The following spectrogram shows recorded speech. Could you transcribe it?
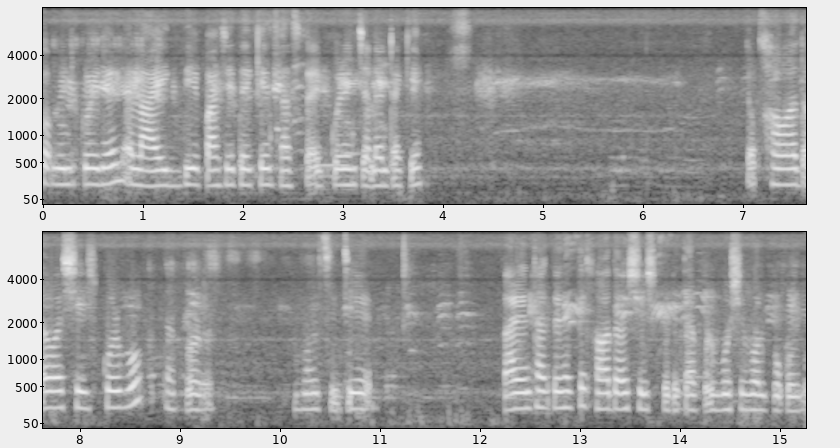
কমেন্ট করেন। লাইক দিয়ে পাশে থেকে সাবস্ক্রাইব করেন চ্যানেলটাকে তো খাওয়া দাওয়া শেষ করব। তারপর বলছি যে কারেন্ট থাকতে থাকতে খাওয়া দাওয়া শেষ করি তারপর বসে গল্প করব।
